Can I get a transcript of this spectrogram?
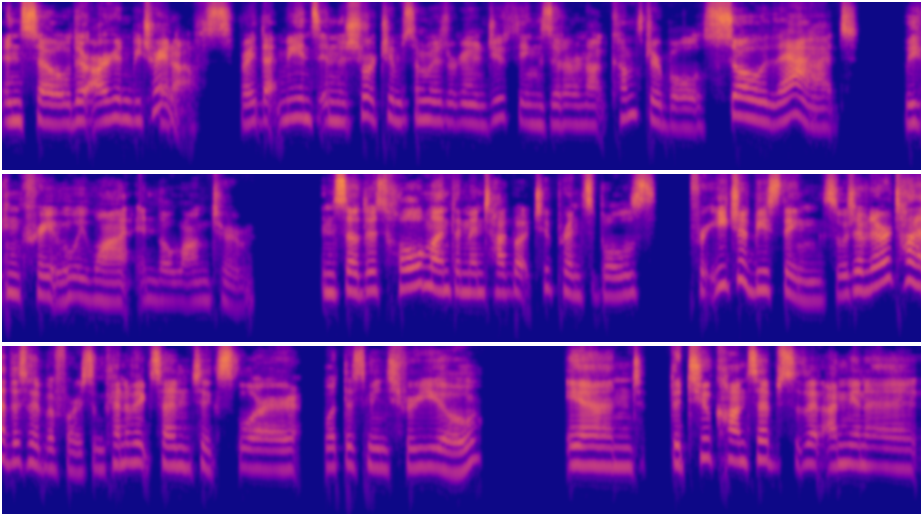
And so there are going to be trade offs, right? That means in the short term, sometimes we're going to do things that are not comfortable so that we can create what we want in the long term. And so this whole month, I'm going to talk about two principles for each of these things, which I've never taught it this way before. So I'm kind of excited to explore what this means for you. And the two concepts that I'm going to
